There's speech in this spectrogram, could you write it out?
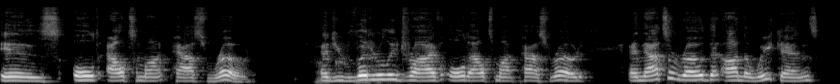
is Old Altamont Pass Road Oh, and you literally drive old Altamont Pass Road. And that's a road that on the weekends,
